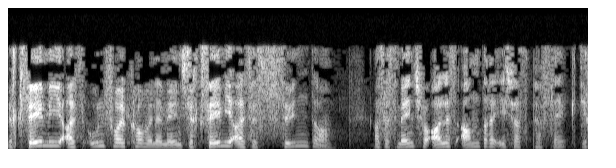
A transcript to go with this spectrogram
Ich sehe mich als unvollkommener Mensch. Ich sehe mich als ein Sünder. Als ein Mensch, der alles andere ist als perfekt. Ich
